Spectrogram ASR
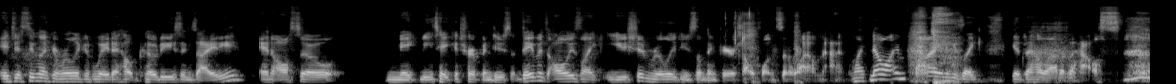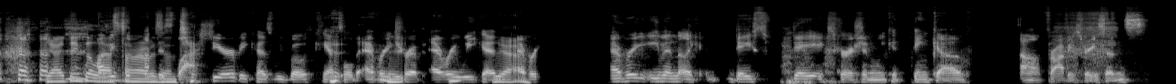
it just seemed like a really good way to help Cody's anxiety and also make me take a trip and do something. David's always like, you should really do something for yourself once in a while, Matt. I'm like, no, I'm fine. He's like, get the hell out of the house. yeah, I think the last time I was in last t- year because we both canceled every trip, every weekend, yeah. every every even like day day excursion we could think of uh, for obvious reasons.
